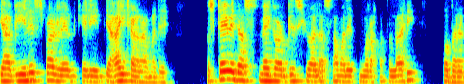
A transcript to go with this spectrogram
या बी एल एस पढ़ रहे हैं, उनके लिए इंतहाई कारआमद है। तो stay with us may God bless you all अस्सलाम वालेकुम वरहमतुल्लाहि वबरकातुहू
